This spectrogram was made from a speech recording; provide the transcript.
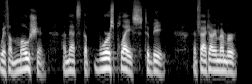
with emotion, and that's the worst place to be. In fact, I remember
